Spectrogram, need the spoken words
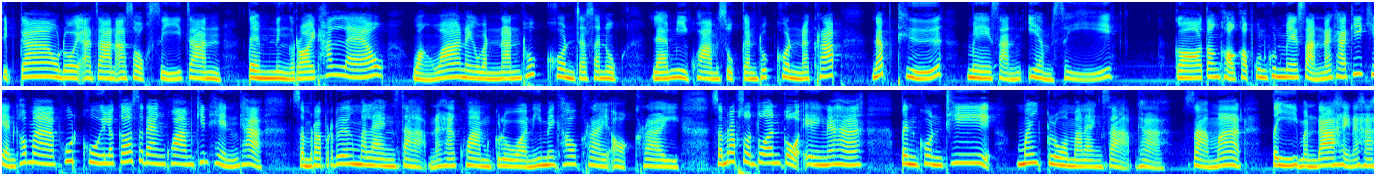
2019 โดยอาจารย์อโศกศรีจันทร์เต็ม 100 ท่านแล้ว หวังว่าในวันนั้นทุกคนจะสนุกและมีความสุขกันทุกคนนะครับ นับถือเมสันเอี่ยมศรีก็ต้องขอขอบคุณคุณเมสันนะคะ ที่เขียนเข้ามาพูดคุยแล้วก็แสดงความคิดเห็นค่ะสำหรับเรื่องแมลงสาบนะคะ ความกลัวนี่ไม่เข้าใครออกใครสำหรับส่วนตัวอันโกเองนะคะ เป็นคนที่ไม่กลัวแมลงสาบค่ะ สามารถตีมันได้นะคะ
